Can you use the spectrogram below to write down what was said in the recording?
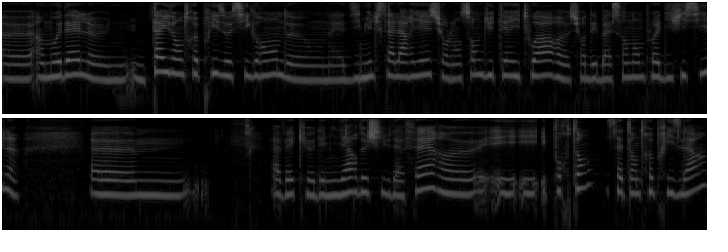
Euh, un modèle, une, taille d'entreprise aussi grande, euh, on a 10 000 salariés sur l'ensemble du territoire, euh, sur des bassins d'emploi difficiles, avec des milliards de chiffres d'affaires. et, pourtant, cette entreprise-là,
